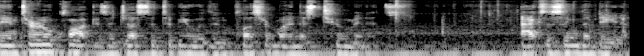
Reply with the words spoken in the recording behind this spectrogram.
The internal clock is adjusted to be within plus or minus two minutes. Accessing the data.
